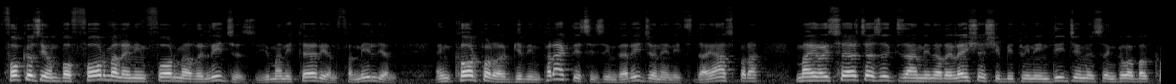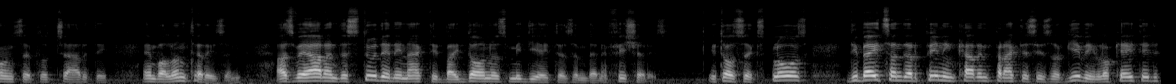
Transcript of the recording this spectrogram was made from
Focusing on both formal and informal religious, humanitarian, familial, and corporal giving practices in the region and its diaspora, my research has examined the relationship between indigenous and global concepts of charity and voluntarism, as they are understood and enacted by donors, mediators, and beneficiaries. It also explores debates underpinning current practices of giving located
